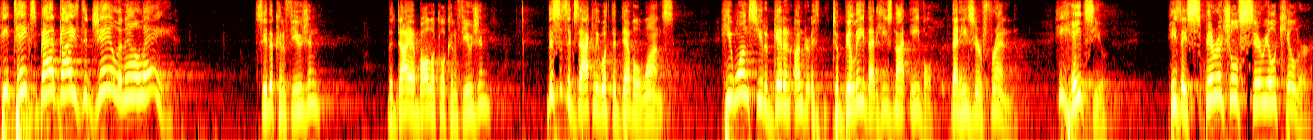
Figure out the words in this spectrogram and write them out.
He takes bad guys to jail in LA. See the confusion? The diabolical confusion. This is exactly what the devil wants. He wants you to get an under to believe that he's not evil, that he's your friend. He hates you. He's a spiritual serial killer.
